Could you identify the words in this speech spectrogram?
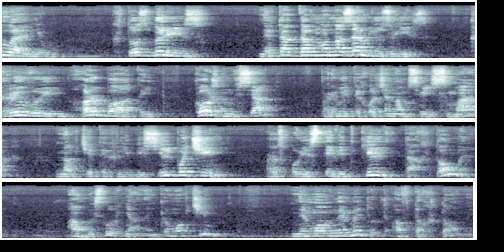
Ленів, хто зберіз, не так давно на землю зліз, кривий, горбатий, кожен всяк привити хоче нам свій смак, навчити хліб і сіль почим, розповісти від кіль та хто ми, а ми слухняненько мовчим. Немов не ми тут автохтони.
